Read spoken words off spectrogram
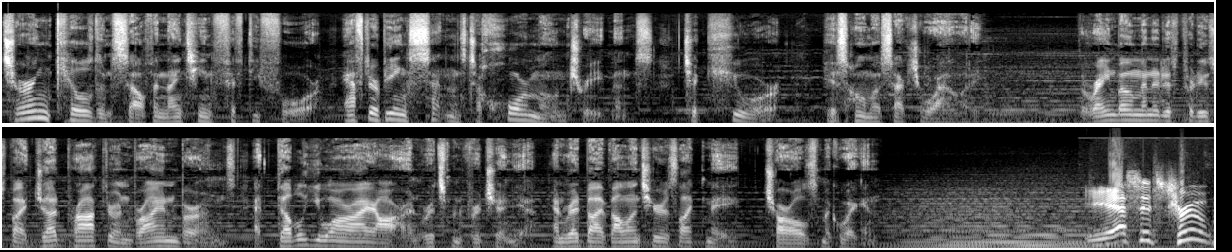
Turing killed himself in 1954 after being sentenced to hormone treatments to cure his homosexuality. The Rainbow Minute is produced by Judd Proctor and Brian Burns at WRIR in Richmond, Virginia, and read by volunteers like me, Charles McWiggin. Yes, it's true.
